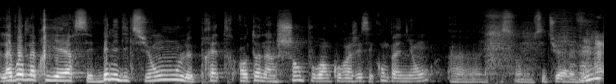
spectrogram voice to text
la voix de la prière, c'est bénédiction. Le prêtre entonne un chant pour encourager ses compagnons euh, qui sont situés à la vue.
